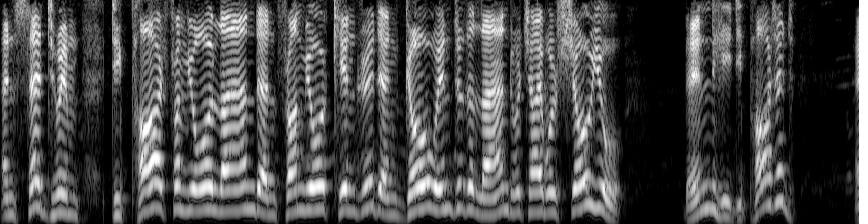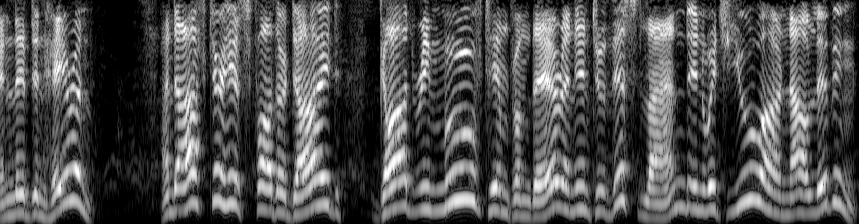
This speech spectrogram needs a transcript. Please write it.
and said to him, Depart from your land and from your kindred and go into the land which I will show you. Then he departed and lived in Haran. And after his father died, God removed him from there and into this land in which you are now living.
